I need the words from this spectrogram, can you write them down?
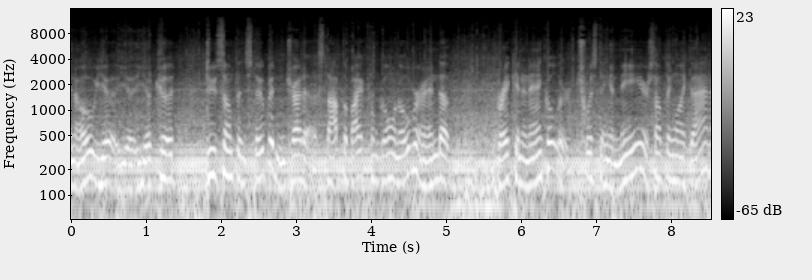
you know, you, you, you could do something stupid and try to stop the bike from going over and end up breaking an ankle or twisting a knee or something like that.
